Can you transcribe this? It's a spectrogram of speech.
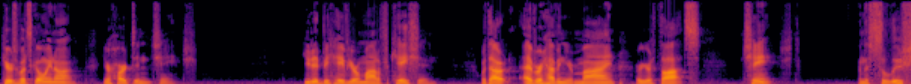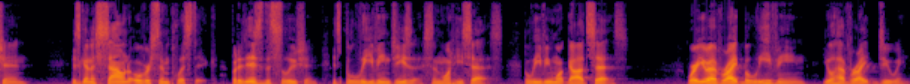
Here's what's going on your heart didn't change. You did behavioral modification without ever having your mind or your thoughts changed. And the solution is going to sound oversimplistic, but it is the solution. It's believing Jesus and what he says, believing what God says. Where you have right believing, you'll have right doing.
